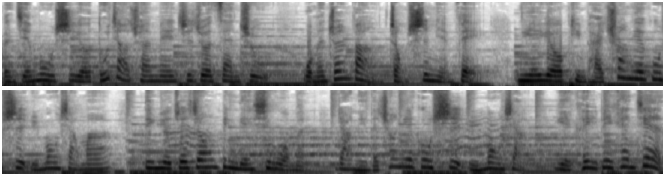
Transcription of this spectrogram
本节目是由独角传媒制作赞助，我们专访总是免费。你也有品牌创业故事与梦想吗？订阅追踪并联系我们，让你的创业故事与梦想也可以被看见。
